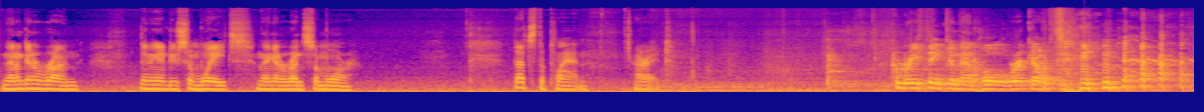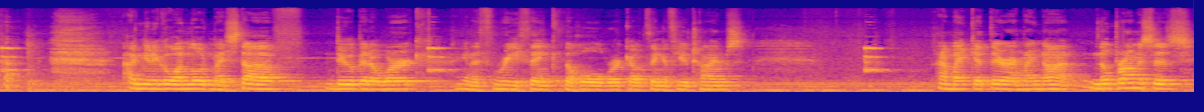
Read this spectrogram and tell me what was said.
And then I'm gonna run. Then I'm gonna do some weights, and then I'm gonna run some more. That's the plan. All right. I'm rethinking that whole workout thing. I'm gonna go unload my stuff, do a bit of work. I'm gonna rethink the whole workout thing a few times. I might get there, I might not. No promises,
